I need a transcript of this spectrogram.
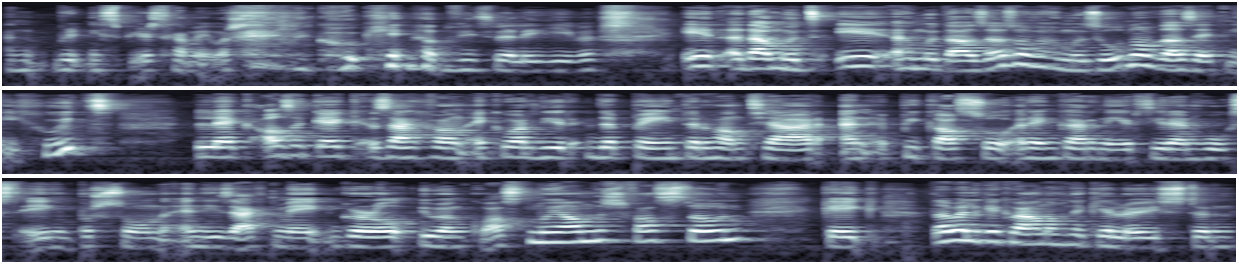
En Britney Spears gaat mij waarschijnlijk ook geen advies willen geven. Eh, dat moet, eh, je moet dat zus of je moet of dat zit niet goed. Like, als ik kijk, zeg van, ik word hier de painter van het jaar en Picasso reïncarneert hier in hoogst eigen persoon en die zegt mij, girl, uw kwast moet je anders vasthouden. Kijk, dat wil ik wel nog een keer luisteren.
